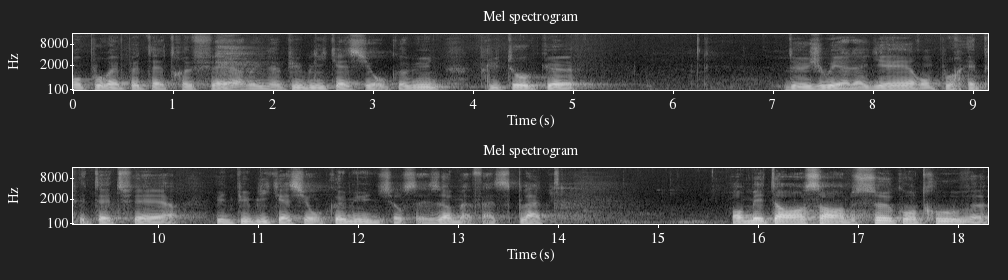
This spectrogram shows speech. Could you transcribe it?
on pourrait peut-être faire une publication commune plutôt que de jouer à la guerre, on pourrait peut-être faire une publication commune sur ces hommes à face plate en mettant ensemble ceux qu'on trouve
